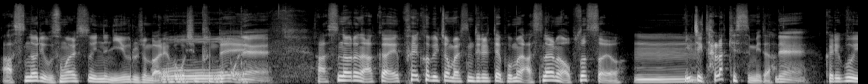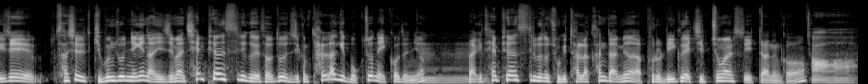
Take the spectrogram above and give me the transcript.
아스널이 우승할 수 있는 이유를 좀 말해보고 오, 싶은데 네. 아스널은 아까 FA컵 일정 말씀드릴 때 보면 아스널만 없었어요. 음. 일찍 탈락했습니다. 네. 그리고 이제 사실 기분 좋은 얘기는 아니지만 챔피언스리그에서도 지금 탈락이 목전에 있거든요. 음. 만약에 챔피언스리그도 조기 탈락한다면 앞으로 리그에 집중할 수 있다는 거. 아.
